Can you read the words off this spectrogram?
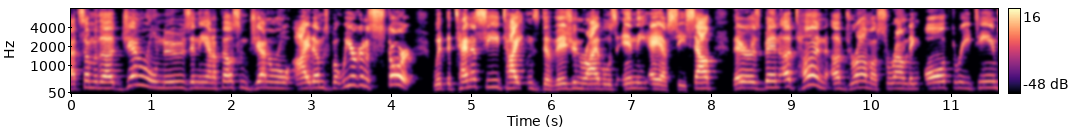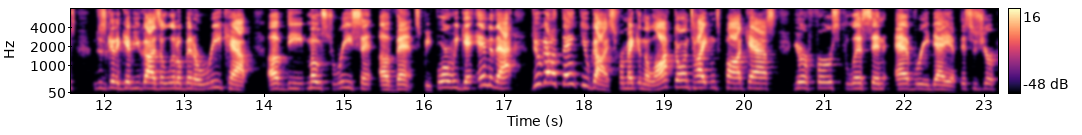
at some of the general news in the NFL, some general items, but we are going to start with the Tennessee Titans division rivals in the AFC South. There has been a ton of drama surrounding all three teams. I'm just going to give you guys a little bit of recap of the most recent events. Before we get into that, do got to thank you guys for making the Locked On Titans podcast your first listen every day. If this is your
